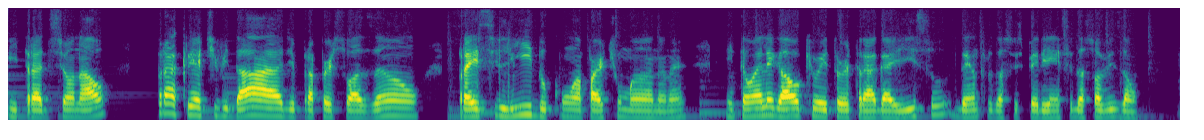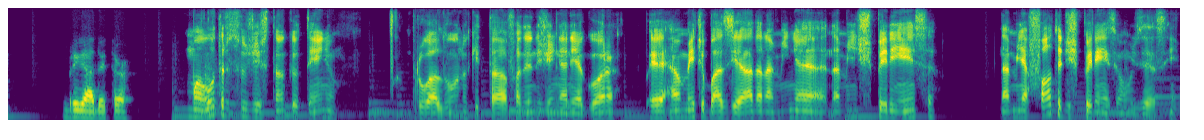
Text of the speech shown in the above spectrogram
e tradicional, para a criatividade, para a persuasão, para esse lido com a parte humana, né? Então é legal que o Heitor traga isso dentro da sua experiência e da sua visão. Obrigado, Heitor. Uma outra sugestão que eu tenho para o aluno que está fazendo engenharia agora é realmente baseada na minha, na minha experiência, na minha falta de experiência, vamos dizer assim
